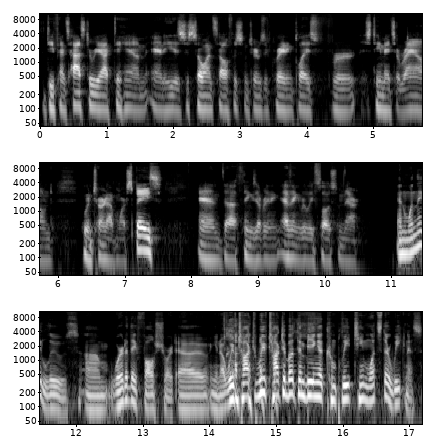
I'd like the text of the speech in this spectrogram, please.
the defense has to react to him, and he is just so unselfish in terms of creating plays for his teammates around, who in turn have more space, and uh, things everything everything really flows from there. And when they lose, um, where do they fall short? Uh, you know, we've talked we've talked about them being a complete team. What's their weakness?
